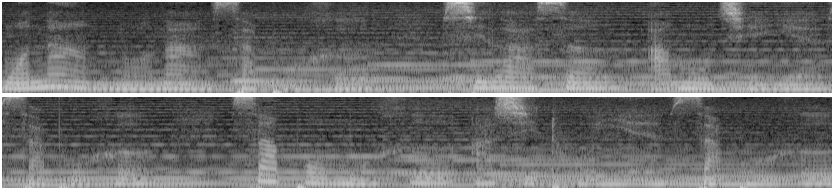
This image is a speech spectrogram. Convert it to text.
摩那罗那萨婆诃，悉那僧阿目伽耶萨婆诃，萨婆摩诃阿悉陀耶萨婆诃，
